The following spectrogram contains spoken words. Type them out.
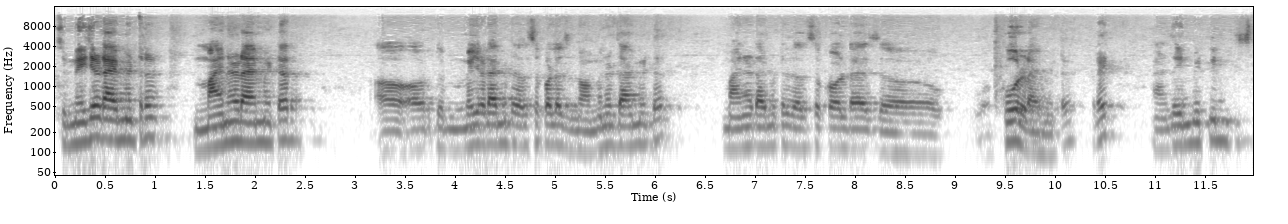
So major diameter, minor diameter, uh, or the major diameter also called as nominal diameter. Minor diameter is also called as uh, core diameter, right? And the in between this,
